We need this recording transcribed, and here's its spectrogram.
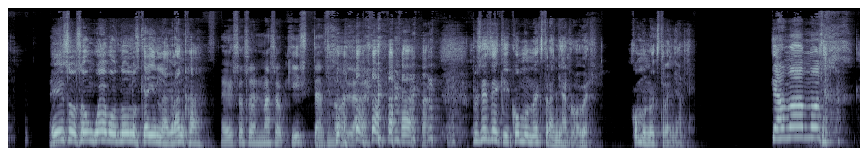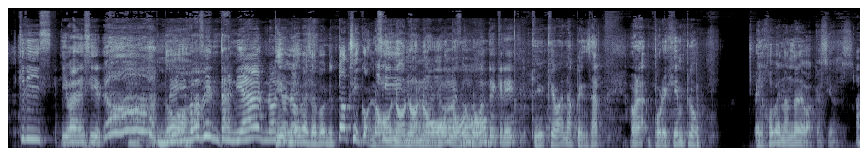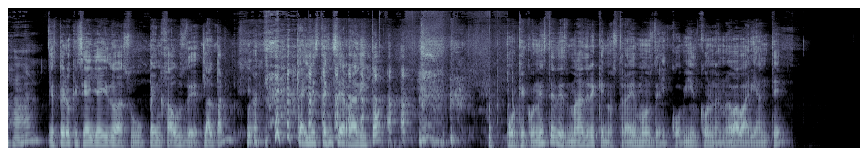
esos son huevos, no los que hay en la granja. Esos son masoquistas, ¿no? La- Pues es de que, ¿cómo no extrañarlo? A ver, ¿cómo no extrañarlo? ¡Te amamos! Chris iba a decir, ¡Oh! No. me iba a ventanear, no, ¿Qué no, no. le vas a poner? ¿Tóxico? No, Sí, no, no, no, no, no. ¿Dónde crees? ¿Qué, qué van a pensar? Ahora, por ejemplo, el joven anda de vacaciones. Ajá. Espero que se haya ido a su penthouse de Tlalpan, que ahí está encerradito. Porque con este desmadre que nos traemos del COVID con la nueva variante,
